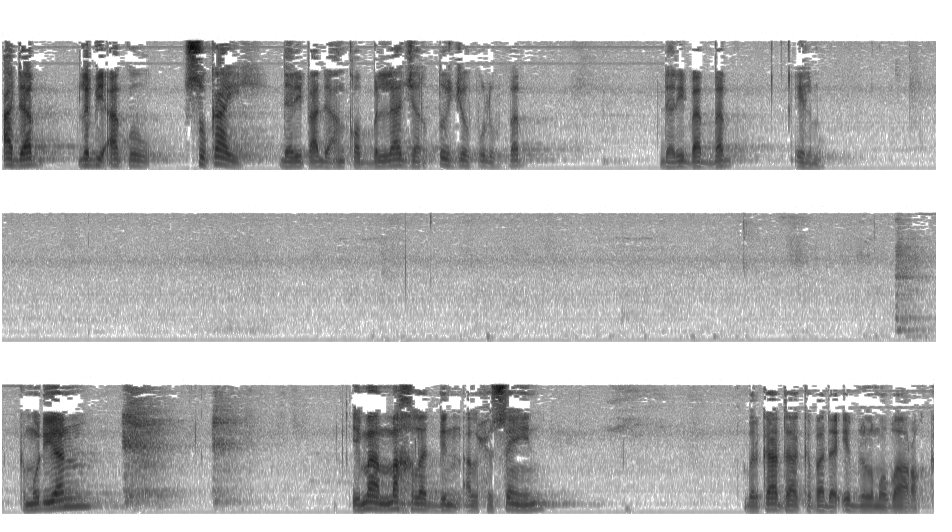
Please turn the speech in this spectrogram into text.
adab lebih aku sukai daripada engkau belajar 70 bab dari bab-bab ilmu. Kemudian Imam Makhlad bin Al-Husain berkata kepada Ibnu Mubarak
